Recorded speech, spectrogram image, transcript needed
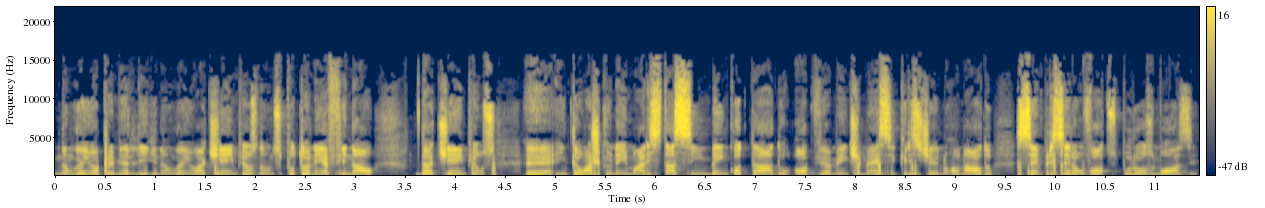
não ganhou a Premier League, não ganhou a Champions, não disputou nem a final da Champions. É, então acho que o Neymar está sim bem cotado. Obviamente, Messi e Cristiano Ronaldo sempre serão votos por osmose.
